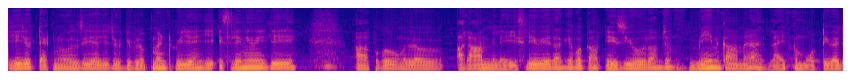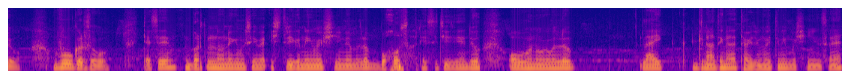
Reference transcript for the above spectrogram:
ये जो टेक्नोलॉजी है, ये जो डेवलपमेंट हुई है, ये इसलिए नहीं हुई कि आपको मतलब आराम मिले, इसलिए हुई है ताकि आपका काम इजी हो और आप जो मेन काम है ना लाइफ का मोटिव है जो, वो कर सको। जैसे बर्तन धोने की मशीन है, इस्त्री करने की मशीन है मतलब बहुत सारी ऐसी चीज़ें हैं जो ओवन हो गया मतलब लाइक गिनाते गिनाते थक जाऊँगा, इतनी मशीन्स हैं।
